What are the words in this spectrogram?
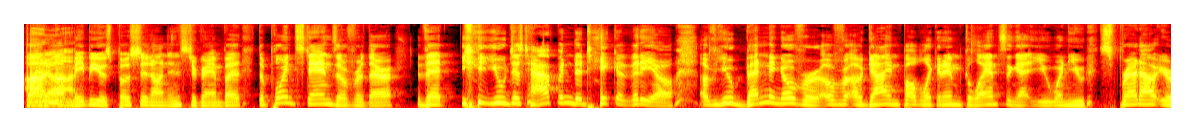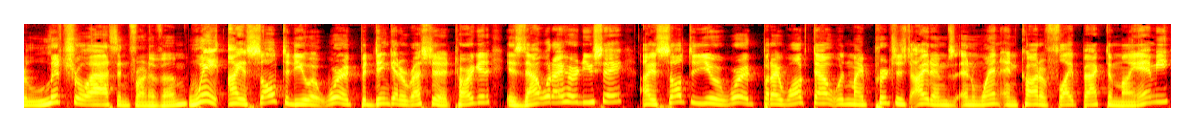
but uh, maybe it was posted on Instagram. But the point stands over there that you just happened to take a video of you bending over over a guy in public and him glancing at you when you spread out your literal ass in front of him. Wait, I assaulted you at work but didn't get arrested at Target? Is that what I heard you say? I assaulted you at work, but I walked out with my purchased items and went and caught a flight back to Miami?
